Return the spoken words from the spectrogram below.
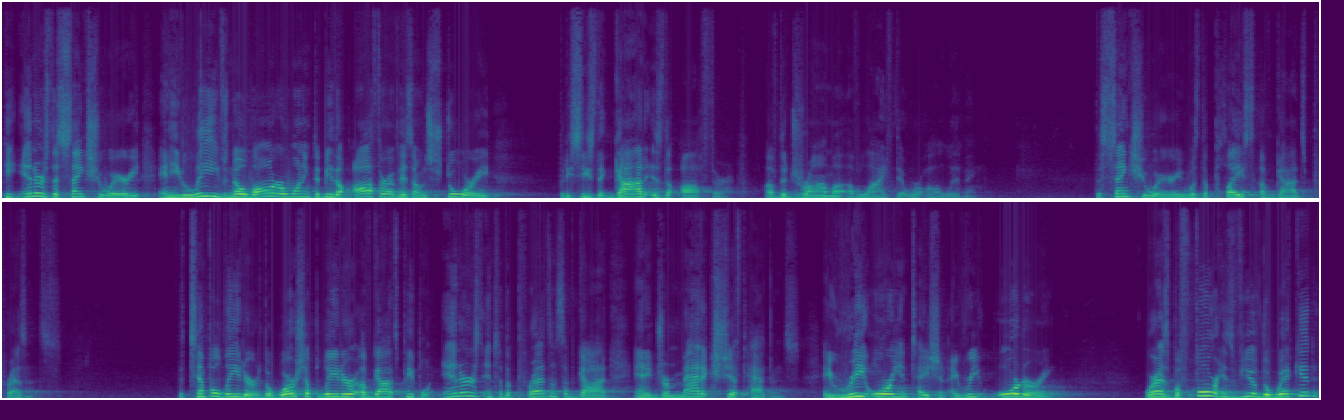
He enters the sanctuary and he leaves no longer wanting to be the author of his own story, but he sees that God is the author of the drama of life that we're all living. The sanctuary was the place of God's presence. The temple leader, the worship leader of God's people, enters into the presence of God and a dramatic shift happens a reorientation, a reordering. Whereas before, his view of the wicked,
